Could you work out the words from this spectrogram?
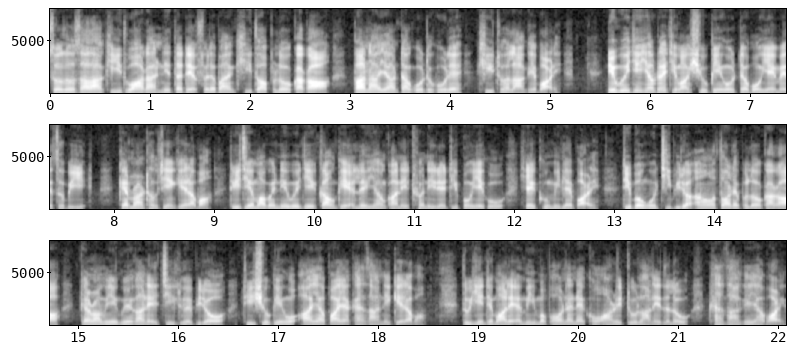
စွန်းစွန်းစားစားခီးသွားတာနှစ်သက်တဲ့ဖိလစ်ပိုင်ခီးသွားဘလော့ကာကဘာနာယန်တောင်ကိုတကူတည်းခီးထွက်လာခဲ့ပါတယ် နေဝင်ချင်းရောက်တဲ့ချိန်မှာရှူကင်းကိုဓာတ်ပုံရိုက်မယ်ဆိုပြီးကင်မရာထုတ်ချင်ခဲ့တာပါဒီချိန်မှာပဲနေဝင်ချင်းကောင်းကင်အလဲရောင်ကနေထွက်နေတဲ့ဒီပုံရိပ်ကိုရိုက်ကူးမိလိုက်ပါတယ်ဒီပုံကိုကြည့်ပြီးတော့အံ့ဩသွားတဲ့ဘလော့ကာကကင်မရာမြင်ကွင်းကနေအကြည့်လွှဲပြီးတော့ဒီရှူကင်းကိုအားရပါရခန်းစားနေခဲ့တာပါသူရင်ထဲမှာလည်းအမီမဖော်နိုင်တဲ့ခွန်အားတွေတိုးလာနေသလိုခန်းစားခဲ့ရပါတယ်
